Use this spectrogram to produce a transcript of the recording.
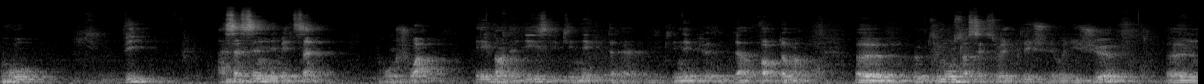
pro-vie assassinent les médecins pro-choix et vandalise les cliniques, d'avortement. Euh, un petit mot sur la sexualité chez les religieux. Euh,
